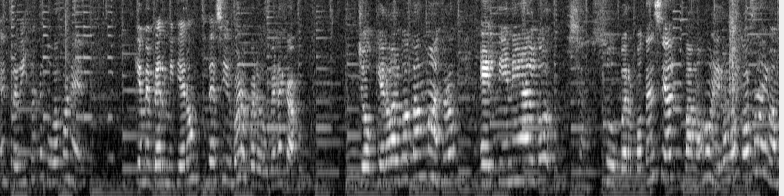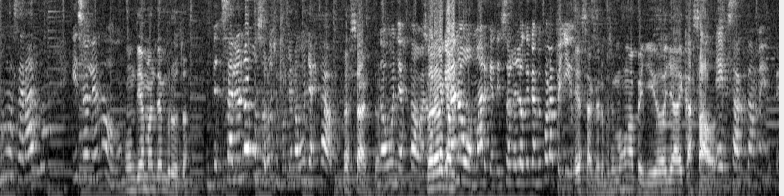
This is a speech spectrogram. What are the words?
entrevistas que tuve con él que me permitieron decir, bueno, pero ven acá, yo quiero algo tan macro, él tiene algo o sea, súper potencial, vamos a unir las dos cosas y vamos a hacer algo. Y salió Novum. Un diamante en bruto. De- salió Novum Solution porque Novum ya estaba. Exacto. Novum ya estaba, ¿no? Solo Porque era Novum Marketing, solo lo que cambió fue el apellido. Exacto, le pusimos un apellido ya de casados. Exactamente.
